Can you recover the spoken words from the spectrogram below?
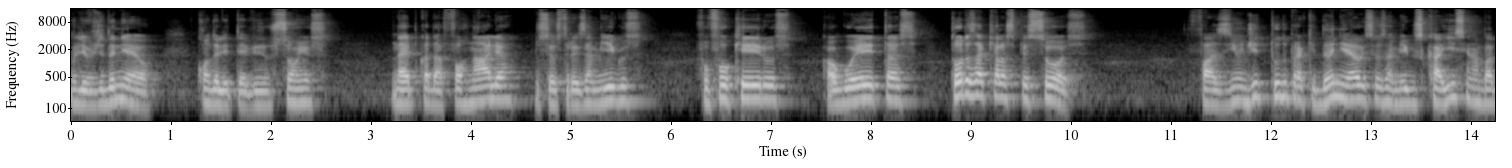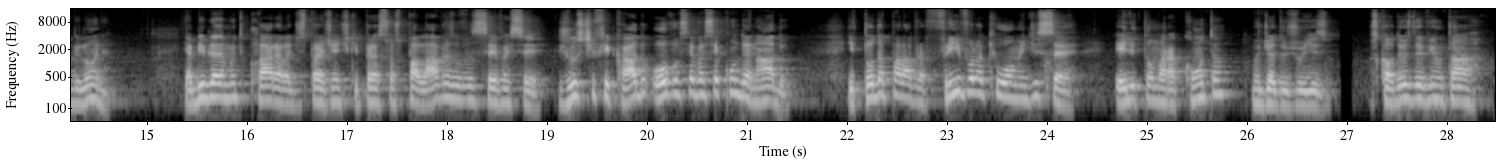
no livro de Daniel, quando ele teve os sonhos, na época da fornalha, dos seus três amigos, fofoqueiros, calguetas, todas aquelas pessoas faziam de tudo para que Daniel e seus amigos caíssem na Babilônia. E a Bíblia é muito clara, ela diz para a gente que pelas suas palavras você vai ser justificado ou você vai ser condenado. E toda palavra frívola que o homem disser, ele tomará conta no dia do juízo. Os caldeus deviam estar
